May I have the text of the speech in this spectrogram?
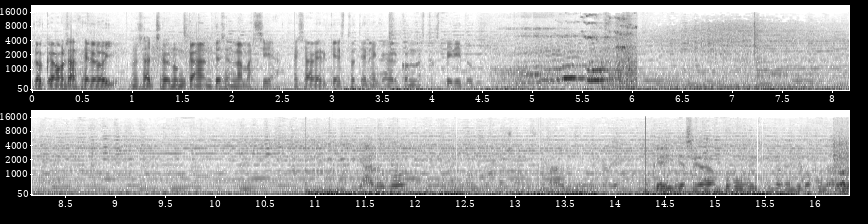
Lo que vamos a hacer hoy no se ha hecho nunca antes en la masía. Vais a ver que esto tiene que ver con nuestro espíritu. Diálogo. Ok, ya se queda un poco muy diciendo dónde cojones voy.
